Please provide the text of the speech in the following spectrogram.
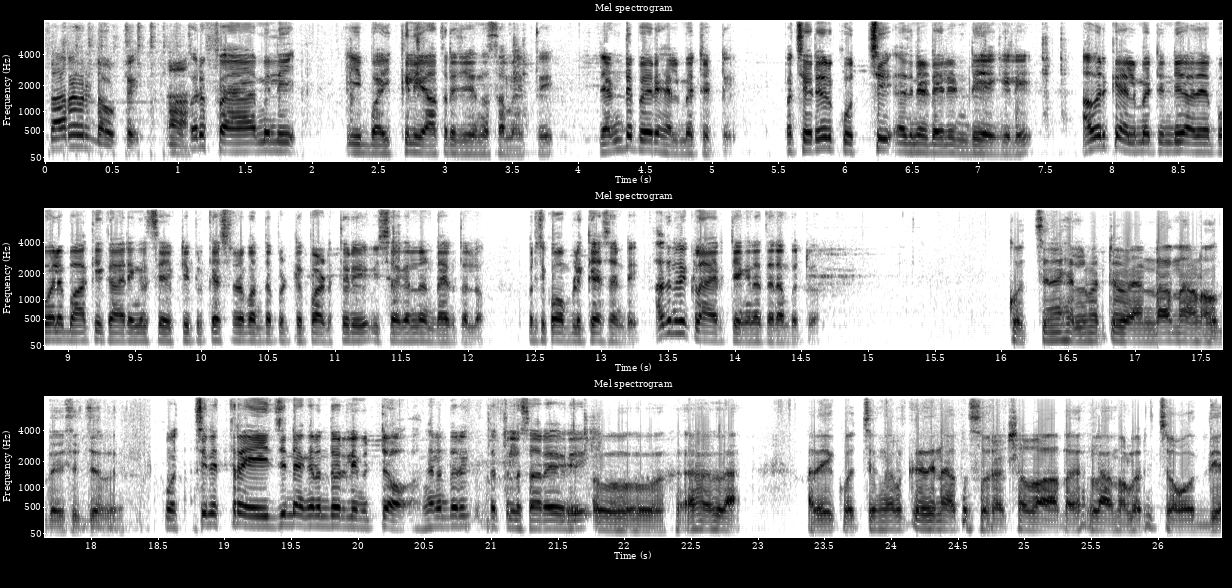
സാറേ ഒരു ഡൗട്ട് ഒരു ഫാമിലി ഈ ബൈക്കിൽ യാത്ര ചെയ്യുന്ന സമയത്ത് രണ്ട് പേര് ഹെൽമെറ്റ് ഇട്ട് ഇപ്പൊ ചെറിയൊരു കൊച്ച് അതിനിടയിൽ ഉണ്ട് എങ്കിൽ അവർക്ക് ഹെൽമെറ്റിന്റെ അതേപോലെ ബാക്കി കാര്യങ്ങൾ സേഫ്റ്റി പ്രിക്കോഷനുമായി ബന്ധപ്പെട്ട് ഇപ്പൊ അടുത്തൊരു വിശകലനം ഉണ്ടായിരുന്നല്ലോ. കുറച്ച് കോംപ്ലിക്കേഷൻ ഉണ്ട്. അതിനൊരു ക്ലാരിറ്റി എങ്ങനെ തരാൻ പറ്റുമോ കൊച്ചിന് ഹെൽമെറ്റ് വേണ്ടെന്നാണോ ഉദ്ദേശിച്ചത്? കൊച്ചിന് ഇത്ര ഏജിന്റെ അങ്ങനെന്തോ ഒരു ലിമിറ്റോ അങ്ങനെന്തോ ഒരു ഇതല്ല സാറേ ഒരു ഓ അല്ല അത് ഈ കൊച്ചുങ്ങൾക്ക് ഇതിനകത്ത് സുരക്ഷ ബാധകമല്ല എന്നുള്ളൊരു ചോദ്യ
